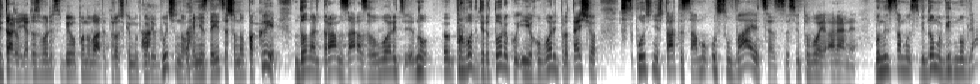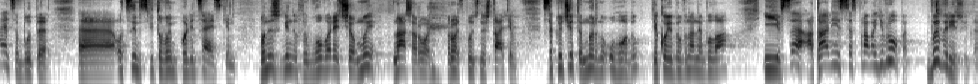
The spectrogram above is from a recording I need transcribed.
Віталій, я дозволю собі опонувати трошки Миколі Бучину. Мені здається, що навпаки, Дональд Трамп зараз говорить, ну проводить риторику і говорить про те, що Сполучені Штати самоусуваються з світової арени. Вони самосвідомо відмовляються бути е, оцим світовим поліцейським. Вони ж він говорять, що ми наша роль, роль Сполучених Штатів заключити мирну угоду, якою би вона не була, і все. А далі це справа Європи. Ви вирішуєте.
